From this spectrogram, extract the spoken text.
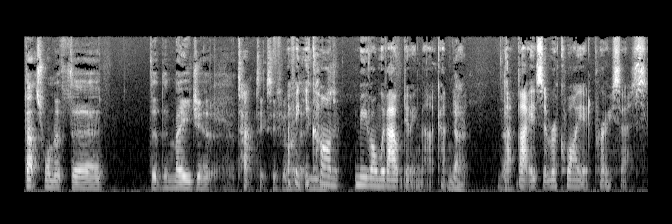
that's one of the the, the major tactics, if you I think you can't used. move on without doing that, can you? No, no. That that is a required process.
